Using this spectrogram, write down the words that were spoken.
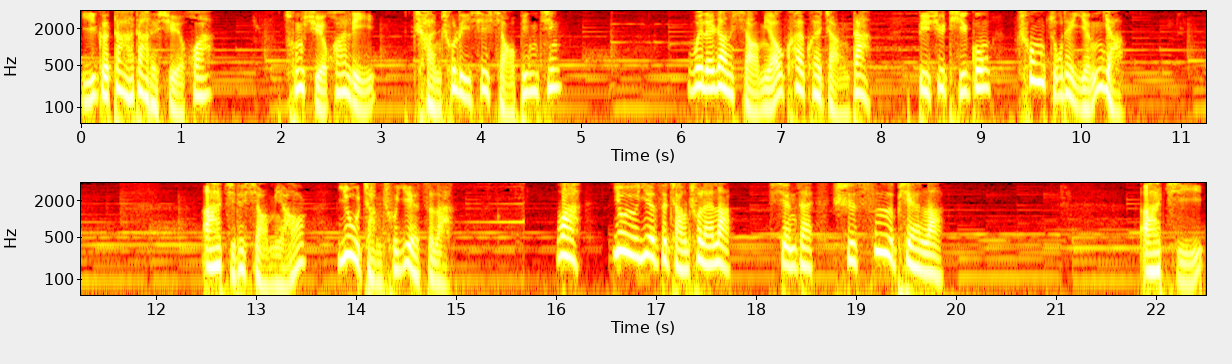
一个大大的雪花从雪花里产出了一些小冰晶。为了让小苗快快长大，必须提供充足的营养。阿吉的小苗又长出叶子了，哇，又有叶子长出来了，现在是四片了。阿吉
